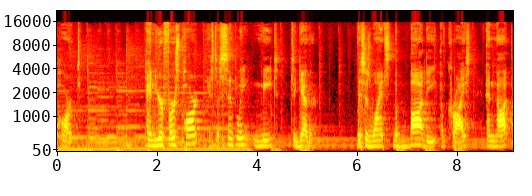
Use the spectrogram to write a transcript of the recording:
part. And your first part is to simply meet together. This is why it's the body of Christ and not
